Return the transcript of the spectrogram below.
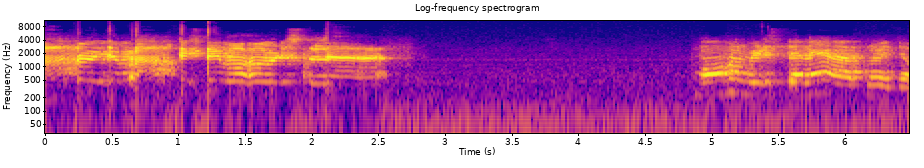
ആത്മവിദ്യ പ്രാപ്തിസ്ഥേ മോഹം വിടിച്ചിട്ടുണ്ട് മോഹം വിടിച്ചതനെ ആത്മവിദ്യ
